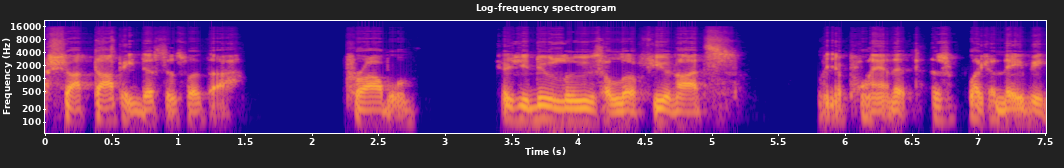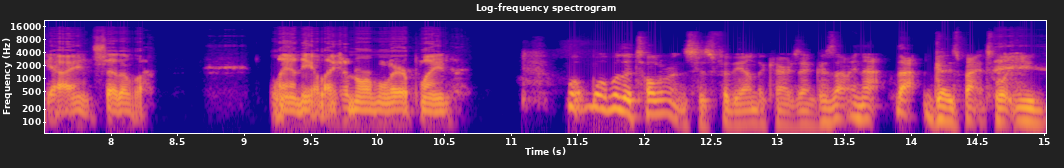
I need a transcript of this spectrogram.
shot topping distance with a problem because you do lose a little few knots when you plant it as like a Navy guy instead of a, landing it like a normal airplane. What, what were the tolerances for the undercarriage then? Because I mean that that goes back to what you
